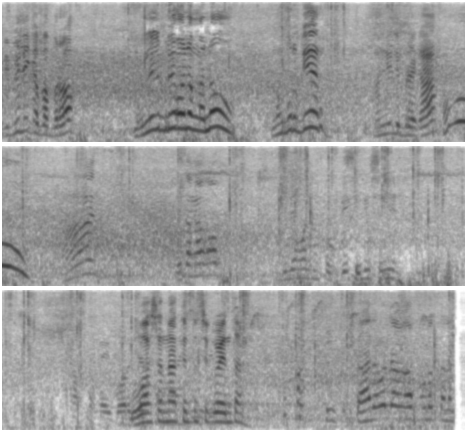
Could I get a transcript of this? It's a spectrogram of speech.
Bibili ka ba bro? Maglilibre ko ng ano? Ng burger. Manlilibre ka? Oo. Ay. Utang ako. Bili ako ng tubig. Sige, sige. Buwasan natin itong 50. Sana wala ka pulot talaga.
